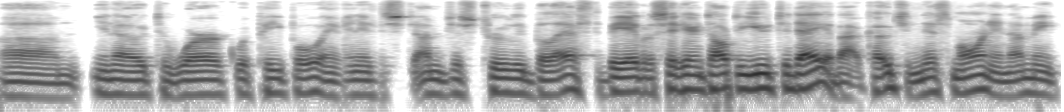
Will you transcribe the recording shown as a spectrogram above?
um, you know, to work with people. And it's I'm just truly blessed to be able to sit here and talk to you today about coaching this morning. I mean,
